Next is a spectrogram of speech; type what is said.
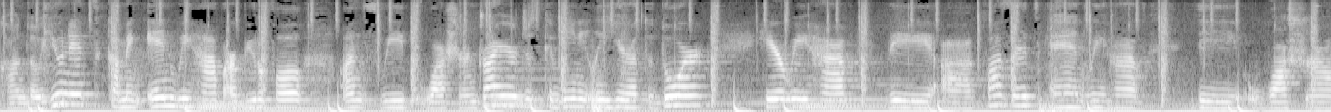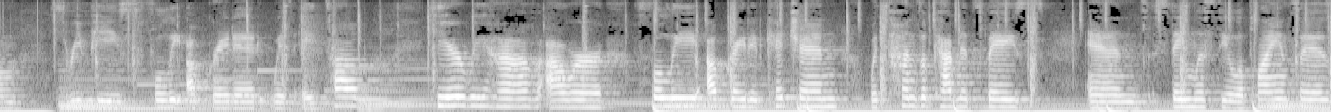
condo unit. Coming in, we have our beautiful ensuite washer and dryer just conveniently here at the door. Here we have the uh, closet and we have the washroom three piece, fully upgraded with a tub. Here we have our fully upgraded kitchen with tons of cabinet space and stainless steel appliances.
